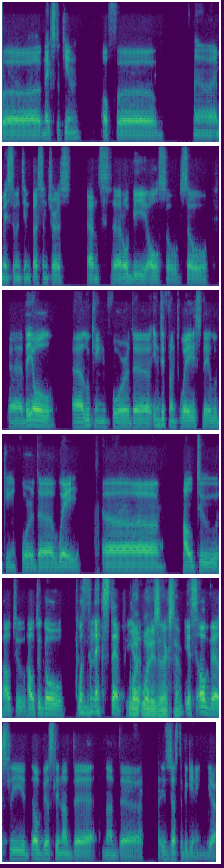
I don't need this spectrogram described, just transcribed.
uh, next to kin of uh, uh, mh17 passengers and uh, robbie also. So uh, they all uh, looking for the in different ways they're looking for the way uh, how to how to how to go what's the next step yeah What what is the next step? it's obviously obviously not the not the it's just the beginning yeah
